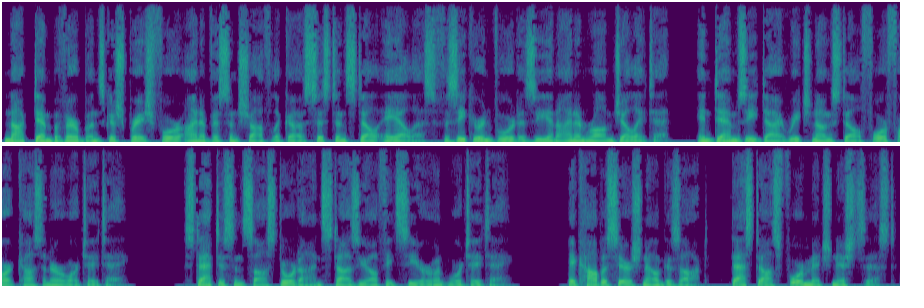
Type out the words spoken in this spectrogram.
Nach dem Bewerbungsgespräch vor einer wissenschaftliche Assistenzstelle als Physikerin wurde sie in einen Raum gelatet, in dem sie die Rechnungsstelle vor Fahrtkosten erwartete. Stattdessen saß dort ein Stasi-Offizier und wartete. Ich habe sehr schnell gesagt, dass das vor mich nicht ist.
